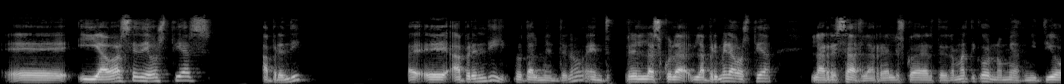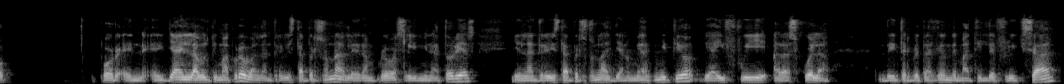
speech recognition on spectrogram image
Eh, y a base de hostias aprendí. Eh, eh, aprendí totalmente, ¿no? Entré en la escuela, la primera hostia, la RESAD, la Real Escuela de Arte Dramático, no me admitió por ya en la última prueba, en la entrevista personal, eran pruebas eliminatorias y en la entrevista personal ya no me admitió. De ahí fui a la escuela de interpretación de Matilde Fluixá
